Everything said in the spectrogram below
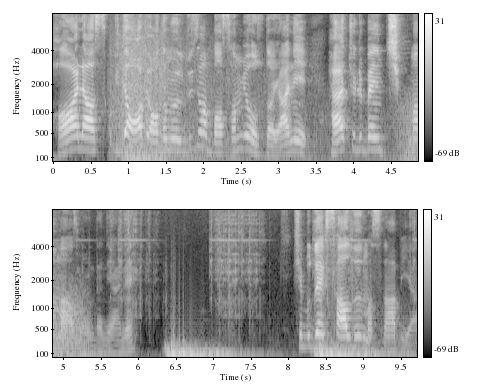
hala sık- bir de abi adam öldüğü zaman basamıyoruz da yani her türlü benim çıkmam lazım oyundan yani. Şimdi bu direkt saldırmasın abi ya.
